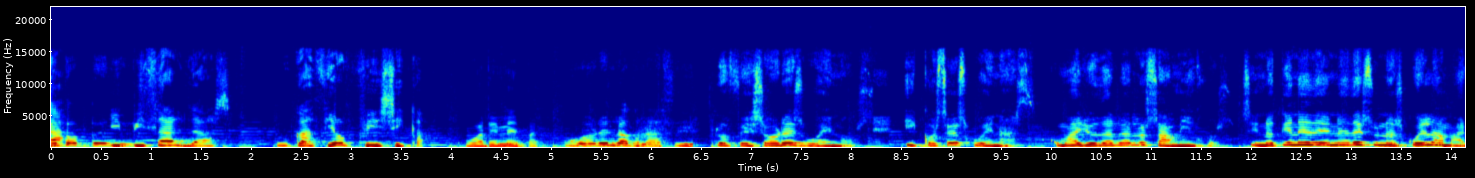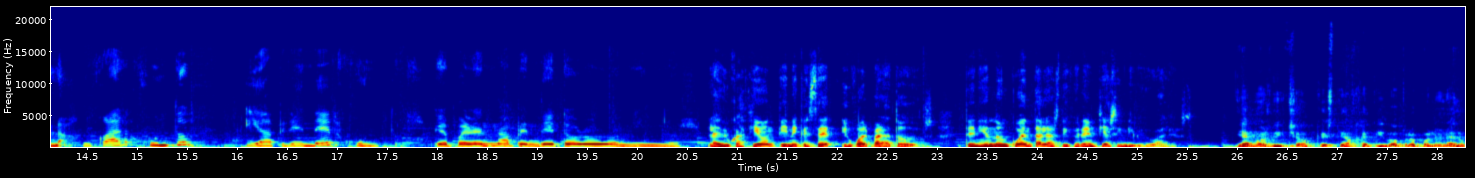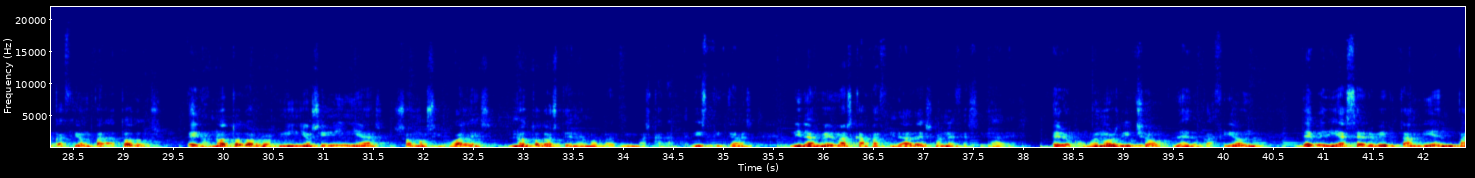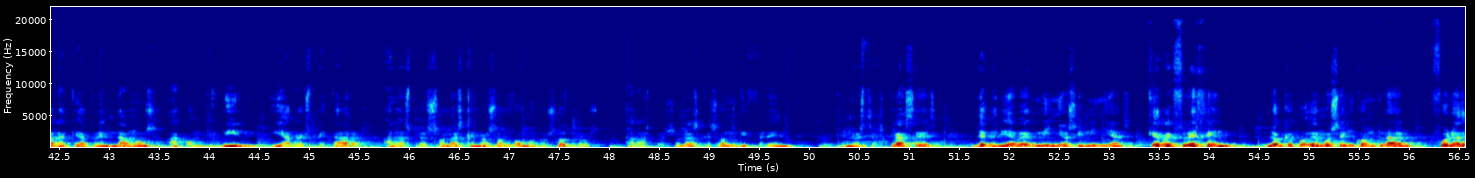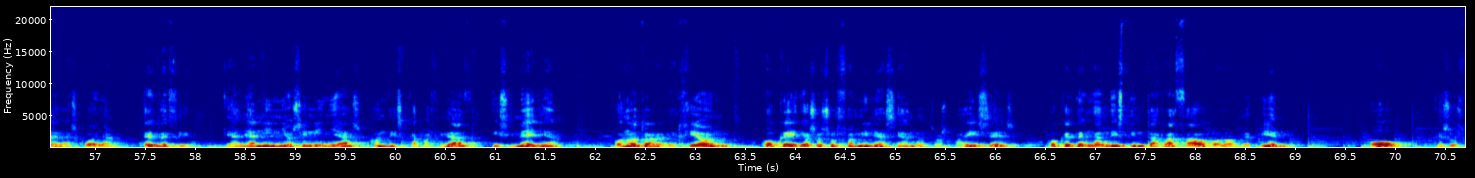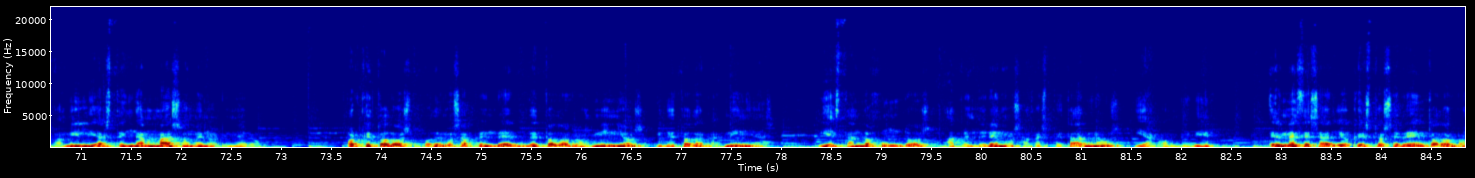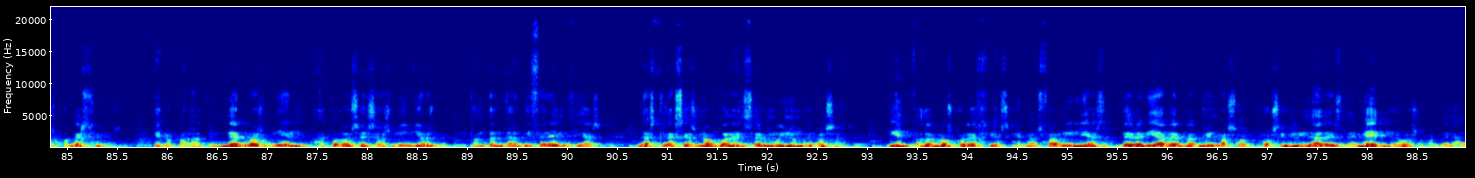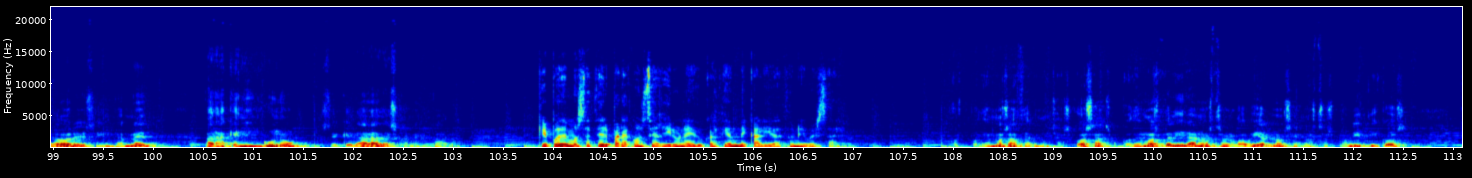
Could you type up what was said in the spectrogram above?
y, pizarras, educación física, jugar en el jugar en la clase, profesores buenos y cosas buenas, como ayudar a los amigos. Si no tiene de nada es una escuela mala. Jugar juntos y aprender juntos. Que pueden aprender todos los niños. La educación tiene que ser igual para todos, teniendo en cuenta las diferencias individuales. Ya hemos dicho que este objetivo propone una educación para todos, pero no todos los niños y niñas somos iguales, no todos tenemos las mismas características, ni las mismas capacidades o necesidades. Pero como hemos dicho, la educación debería servir también para que aprendamos a convivir y a respetar a las personas que no son como nosotros, a las personas que son diferentes. En nuestras clases debería haber niños y niñas que reflejen lo que podemos encontrar fuera de la escuela, es decir, que haya niños y niñas con discapacidad y sin ella, con otra religión, o que ellos o sus familias sean de otros países, o que tengan distinta raza o color de piel, o que sus familias tengan más o menos dinero. Porque todos podemos aprender de todos los niños y de todas las niñas, y estando juntos aprenderemos a respetarnos y a convivir. Es necesario que esto se dé en todos los colegios, pero para atenderlos bien a todos esos niños con tantas diferencias, las clases no pueden ser muy numerosas y en todos los colegios y en las familias debería haber las mismas posibilidades de medios, ordenadores e internet para que ninguno se quedara desconectado. ¿Qué podemos hacer para conseguir una educación de calidad universal? Pues podemos hacer muchas cosas. Podemos pedir a nuestros gobiernos y a nuestros políticos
